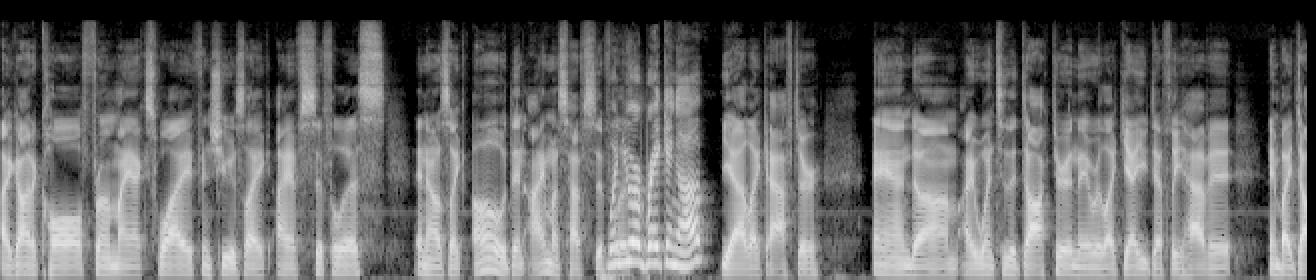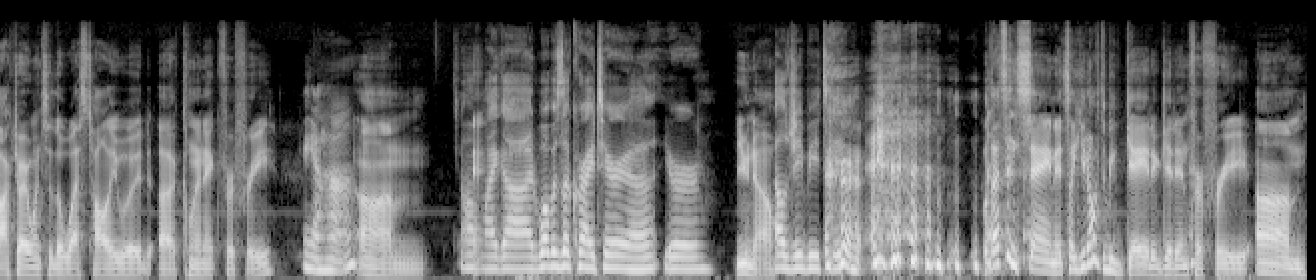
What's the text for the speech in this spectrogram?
i got a call from my ex-wife and she was like i have syphilis. And i was like oh then i must have syphilis. When you were breaking up, yeah like after. And um, i went to the doctor and they were like yeah you definitely have it. And by doctor i went to the west hollywood uh, clinic for free. Yeah. Huh? um, oh my God, what was the criteria? You're you know. LGBT. well that's insane. It's like you don't have to be gay to get in for free. Um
